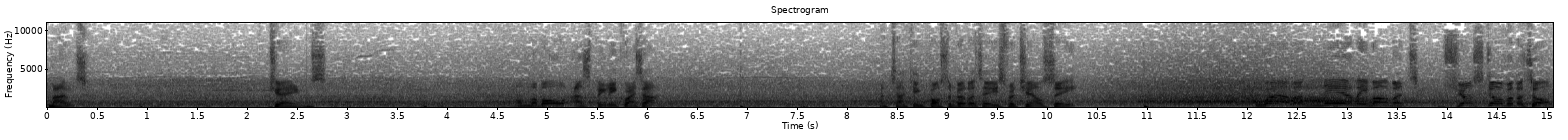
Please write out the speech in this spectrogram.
Mount. James. On the ball, Azpilicueta. Attacking possibilities for Chelsea. Well, a nearly moment, just over the top.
